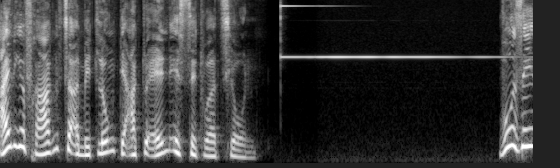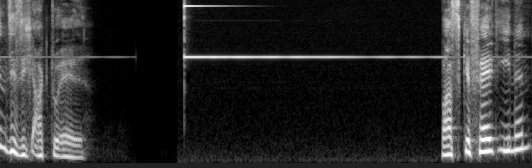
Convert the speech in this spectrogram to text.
Einige Fragen zur Ermittlung der aktuellen Ist-Situation. Wo sehen Sie sich aktuell? Was gefällt Ihnen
